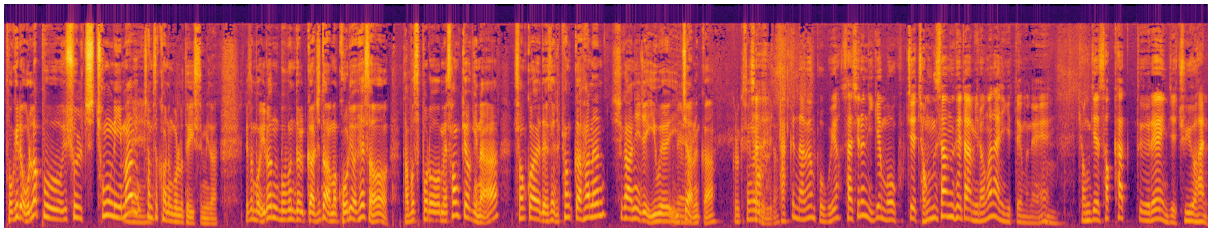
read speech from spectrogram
독일의 올라프 슐츠 총리만 네. 참석하는 걸로 돼 있습니다. 그래서 뭐 이런 부분들까지도 아마 고려해서 다보스 포럼의 성격이나 성과에 대해서 평가하는 시간이 이제 이후에 네. 있지 않을까 그렇게 생각이 됩니다. 다 끝나면 보고요. 사실은 이게 뭐 국제 정상회담 이런 건 아니기 때문에 음. 경제 석학들의 이제 주요한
